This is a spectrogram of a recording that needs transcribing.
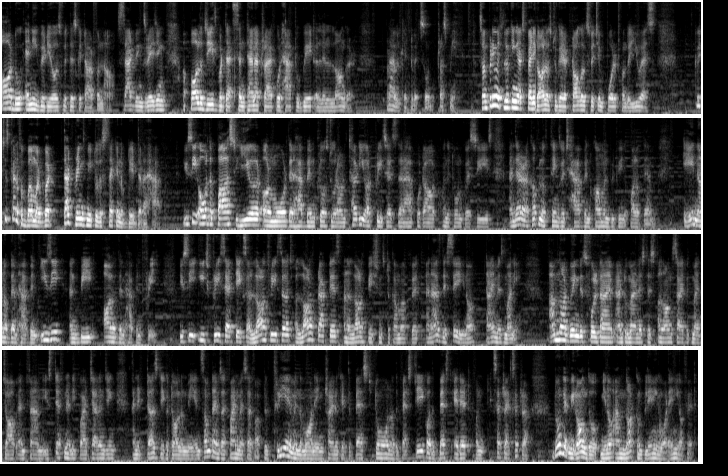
or do any videos with this guitar for now. Sad Wings Raging, apologies, but that Santana track would have to wait a little longer. But I will get to it soon, trust me. So I'm pretty much looking at spending dollars to get a toggle switch imported from the US, which is kind of a bummer, but that brings me to the second update that I have. You see, over the past year or more, there have been close to around 30 odd presets that I have put out on the ToneQuest series, and there are a couple of things which have been common between all of them. A, none of them have been easy, and B, all of them have been free. You see, each preset takes a lot of research, a lot of practice, and a lot of patience to come up with. And as they say, you know, time is money. I'm not doing this full time, and to manage this alongside with my job and family is definitely quite challenging, and it does take a toll on me. And sometimes I find myself up till 3 a.m. in the morning trying to get the best tone or the best take or the best edit on etc. etc. Don't get me wrong though, you know, I'm not complaining about any of it.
